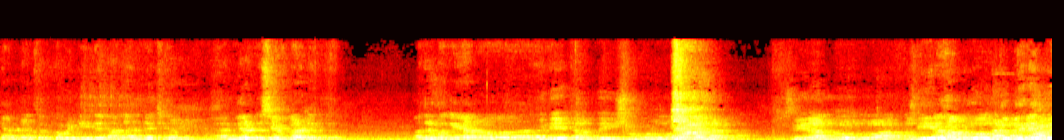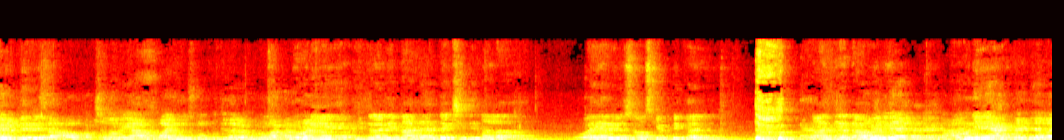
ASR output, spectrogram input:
ಕ್ಯಾಬಿನೆಟ್ ಸಬ್ ಕಮಿಟಿ ಇದೆ ನಾನೇ ಅಧ್ಯಕ್ಷ ಐ ಆಮ್ ಟು ಸೇಫ್ ಗಾರ್ಡ್ ಇತ್ತು ಅದ್ರ ಬಗ್ಗೆ ಯಾರು ಇದೇ ತರದ ಇಶ್ಯೂಗಳು ಮೊದಲು ಬಂದಾಗ ಶ್ರೀರಾಮುಲು ತರದ್ದು ಶ್ರೀರಾಮುಲು ಅವ್ರದ್ದು ಬೇರೆ, ಬೇರೆ, ಬೇರೆ. ಸರ್, ಆ ಪಕ್ಷದವರು ಯಾರು ಬಾಯಿ ಮುಚ್ಕೊಂಡು ಕೂತಿದ್ದಾರೆ ಒಬ್ರು ಮಾತಾಡೋಣ ಇದರಲ್ಲಿ ನಾನೇ ಅಧ್ಯಕ್ಷ ಇದೀನಲ್ಲ. Why are you so sceptical ಅನ್ಯಾಯ ಆಗ್ತಾ ಇದೆಯಲ್ಲ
